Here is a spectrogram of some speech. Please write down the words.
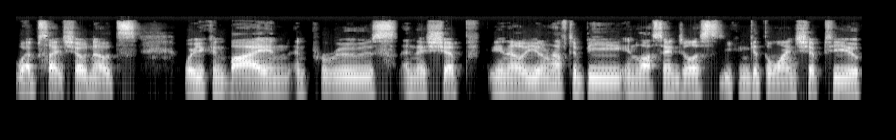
website show notes, where you can buy and, and peruse and they ship, you know, you don't have to be in Los Angeles. You can get the wine shipped to you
